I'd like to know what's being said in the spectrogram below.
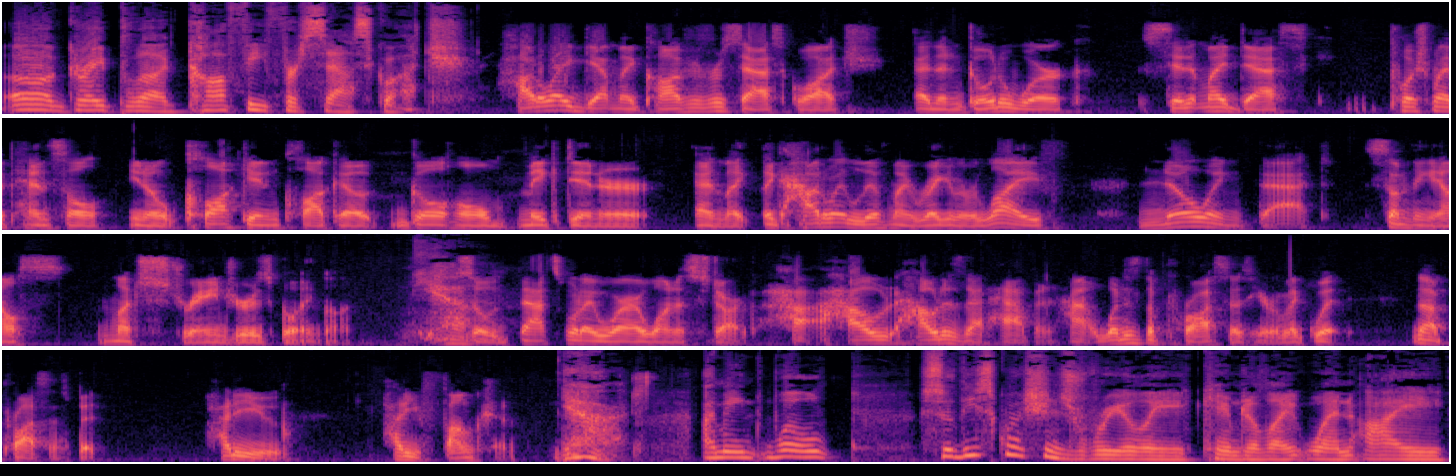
Oh, great plug. Uh, coffee for Sasquatch. how do I get my coffee for Sasquatch and then go to work, sit at my desk, push my pencil, you know, clock in, clock out, go home, make dinner, and like like how do I live my regular life knowing that something else much stranger is going on? Yeah. So that's what I where I want to start. How how, how does that happen? How, what is the process here? Like what not process, but how do you how do you function? Yeah. I mean, well, So these questions really came to light when I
